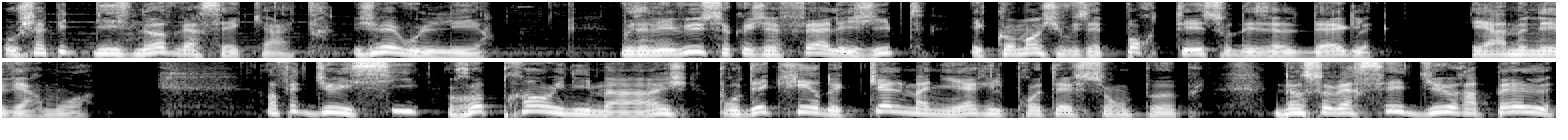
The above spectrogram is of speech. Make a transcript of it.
au chapitre 19, verset 4. Je vais vous le lire. Vous avez vu ce que j'ai fait à l'Égypte et comment je vous ai porté sur des ailes d'aigle et amené vers moi. En fait, Dieu ici reprend une image pour décrire de quelle manière il protège son peuple. Dans ce verset, Dieu rappelle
